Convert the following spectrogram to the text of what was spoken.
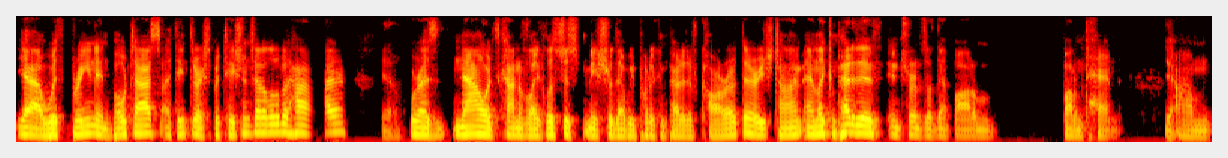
yeah, with bringing in Bottas, I think their expectations got a little bit higher. Yeah. Whereas now it's kind of like let's just make sure that we put a competitive car out there each time, and like competitive in terms of that bottom, bottom ten. Yeah. Um,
